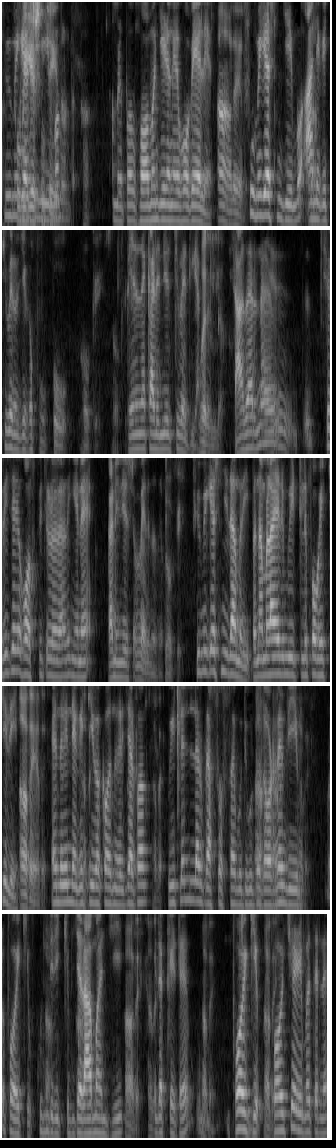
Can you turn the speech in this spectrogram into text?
ഫ്യൂമിഗേഷൻ ചെയ്യുമ്പോൾ ചെയ്യുന്നുണ്ട്. നമ്മളിപ്പോൾ ഹോമം ചെയ്യണം അങ്ങനെ ഹോമയല്ലേ? ഫ്യൂമിഗേഷൻ ചെയ്യുമ്പോൾ ആ നെഗറ്റീവ് എനർജി ഒക്കെ പോകും. പിന്നെ കണ്ടിന്യൂസ് വരില്ല. സാധാരണ ചെറിയ ചെറിയ ഹോസ്പിറ്റലുകളാണ് ഇങ്ങനെ കണ്ടിന്യൂഷൻ വരുന്നത്. ഫ്യൂമിക്കേഷൻ ചെയ്താൽ മതി. ഇപ്പം നമ്മളായാലും വീട്ടിൽ പുകയ്ക്കില്ലേ? എന്തെങ്കിലും നെഗറ്റീവ് ഒക്കെ വന്നു കഴിഞ്ഞാൽ ചിലപ്പം. വീട്ടിലെല്ലാവർക്കും അസ്വസ്ഥ ബുദ്ധിമുട്ട് ഉടനെ എന്ത് ചെയ്യും? പുകയ്ക്കും. കുന്തിരിക്കും ജടാമാഞ്ചി ഇതൊക്കെ ഇട്ട് പുകയ്ക്കും. പുകച്ചു കഴിയുമ്പോൾ തന്നെ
